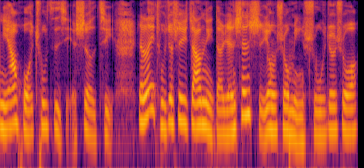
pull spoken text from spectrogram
你要活出自己的设计。人类图就是一张你的人生使用说明书，就是说，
